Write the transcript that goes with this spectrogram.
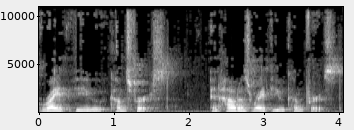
right view comes first. And how does right view come first?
